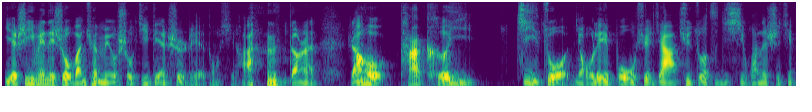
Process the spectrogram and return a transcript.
也是因为那时候完全没有手机、电视这些东西哈。当然，然后他可以既做鸟类博物学家，去做自己喜欢的事情，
